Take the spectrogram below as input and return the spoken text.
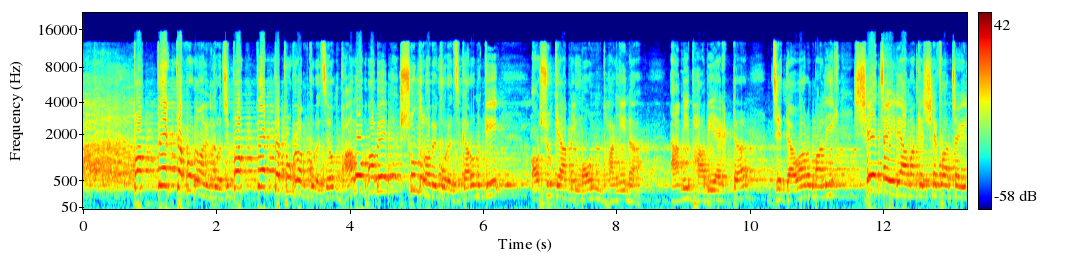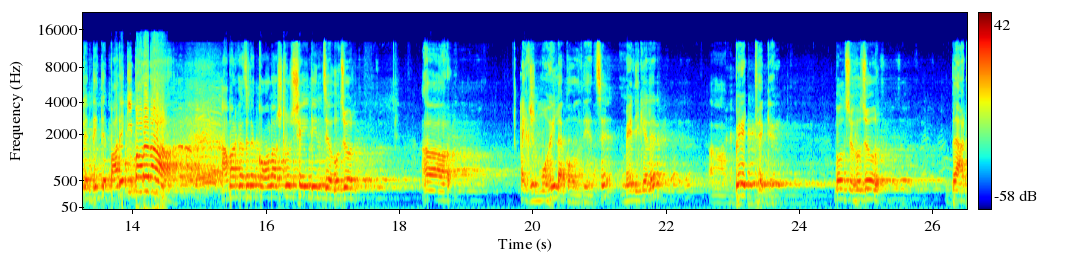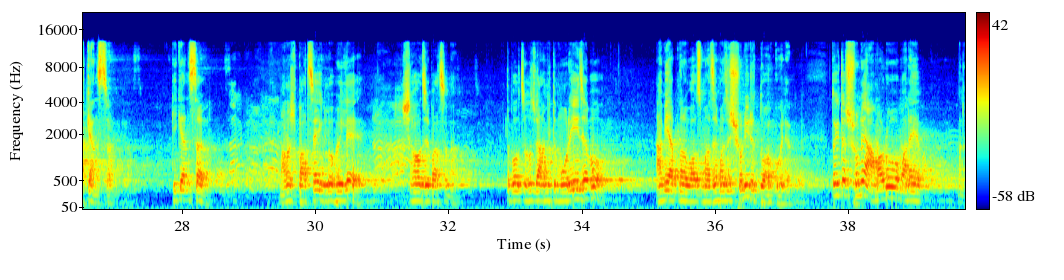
প্রত্যেকটা প্রোগ্রাম আমি করেছি, প্রত্যেকটা প্রোগ্রাম করেছি এবং ভালোভাবে, সুন্দরভাবে করেছি। কারণ কি? অসুখে আমি মন ভাঙি না। আমি ভাবি একটা, যে দেওয়ার মালিক, সে চাইলে আমাকে শেফা চাইলে দিতে পারে কি পারে না? আমার কাছে কল আসলো সেই দিন যে হুজুর একজন মহিলা কল দিয়েছে মেডিকেলের বেড থেকে। বলছে, হুজুর ব্লাড ক্যান্সার কি ক্যান্সার মানুষ বাঁচে এগুলো হইলে, সহজে বাঁচে না। তো বলছে, হুজুর, আমি তো মরেই যাব। আমি আপনার ওয়াজ মাঝে মাঝে শুনি দোয়া করলেন তো এটা শুনে আমারও মানে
